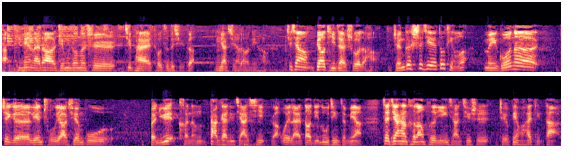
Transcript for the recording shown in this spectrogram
好，今天来到节目中的是钜派投资的许哥。你好，许哥，你好。就像标题在说的哈，整个世界都挺乱。美国呢，这个联储要宣布本月可能大概率加息，是吧？未来到底路径怎么样？再加上特朗普的影响，其实这个变化还挺大的。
